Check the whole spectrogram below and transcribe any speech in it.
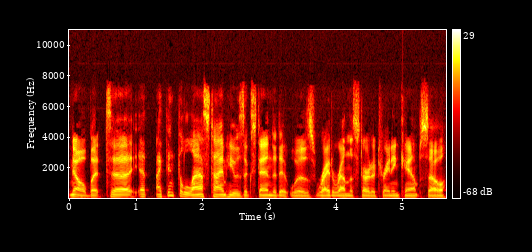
No, but uh, I think the last time he was extended, it was right around the start of training camp. So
